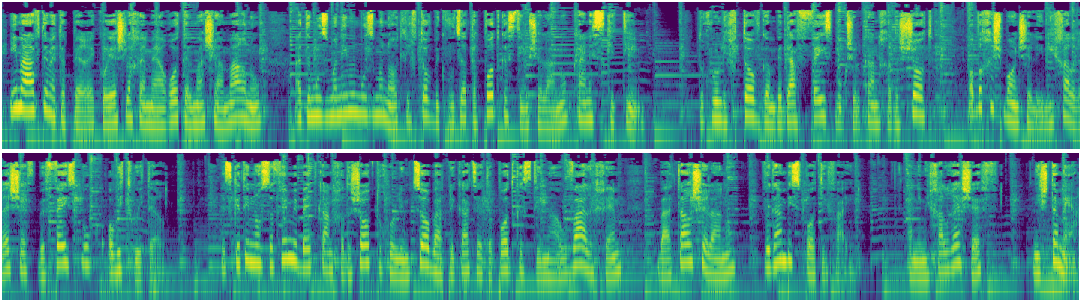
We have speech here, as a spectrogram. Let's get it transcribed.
אם אהבתם את הפרק או יש לכם הערות על מה שאמרנו, אתם מוזמנים ומוזמנות לכתוב בקבוצת הפודקאסטים שלנו, כאן הסכתים. תוכלו לכתוב גם בדף פייסבוק של כאן חדשות, או בחשבון שלי, מיכל רשף, בפייסבוק או בטוויטר. הסכתים נוספים מבית כאן חדשות תוכלו למצוא באפליקציית הפודקאסטים האהובה עליכם, באתר שלנו וגם בספוטיפיי. אני מיכל רשף, נשתמע.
